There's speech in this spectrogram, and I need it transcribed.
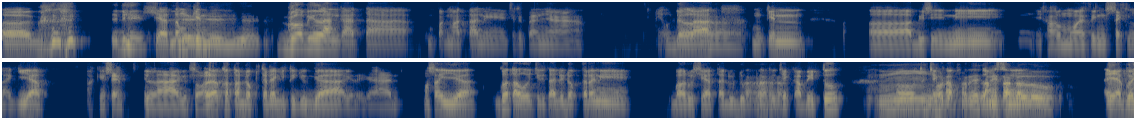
eh, jadi si Ata Iya, mungkin iya, iya. gue bilang kata empat mata nih ceritanya. Ya udahlah Nah, mungkin eh, habis ini kalau mau having sex lagi ya pakai safety lah gitu. Soalnya kata dokternya gitu juga gitu kan. Masa iya? Gue tahu cerita di dokternya nih. Baru Siata duduk waktu check up itu Oh, Hmm. check oh up cerita langsung- ke lu. eh ya gue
